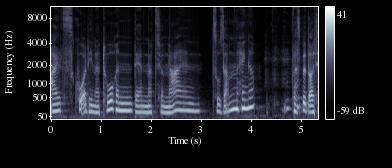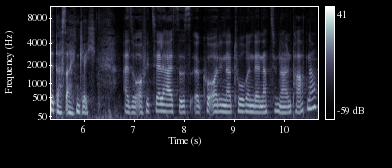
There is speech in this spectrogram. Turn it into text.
als Koordinatorin der nationalen Zusammenhänge. Was bedeutet das eigentlich? Also offiziell heißt es äh, Koordinatorin der nationalen Partner.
